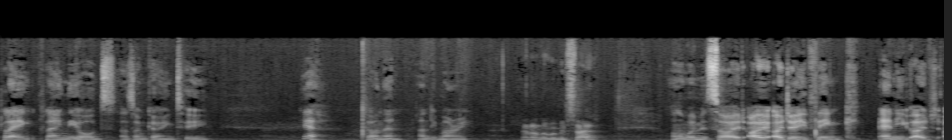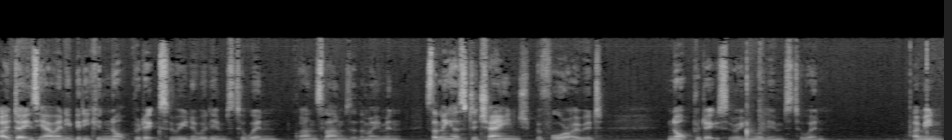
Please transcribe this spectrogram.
playing playing the odds as I'm going to, yeah, go on then, Andy Murray. And on the women's side? On the women's side, I, I don't think any. I, I don't see how anybody can not predict Serena Williams to win Grand Slams at the moment. Something has to change before I would not predict Serena Williams to win. I mean,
